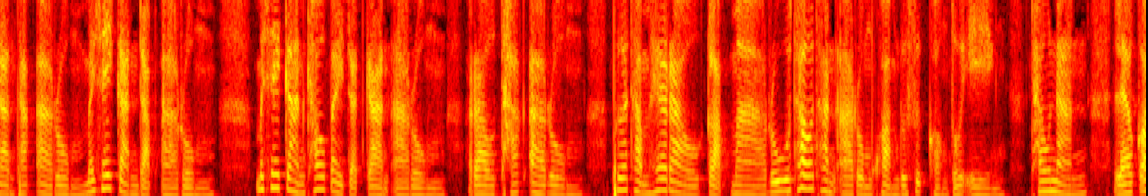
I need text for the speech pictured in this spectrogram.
การทักอารมณ์ ไม่ใช่การดับอารมณ์ ไม่ใช่การเข้าไปจัดการอารมณ์ เราทักอารมณ์ เพื่อทำให้เรากลับมารู้เท่าทันอารมณ์ความรู้สึกของตัวเอง เท่านั้นแล้วก็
